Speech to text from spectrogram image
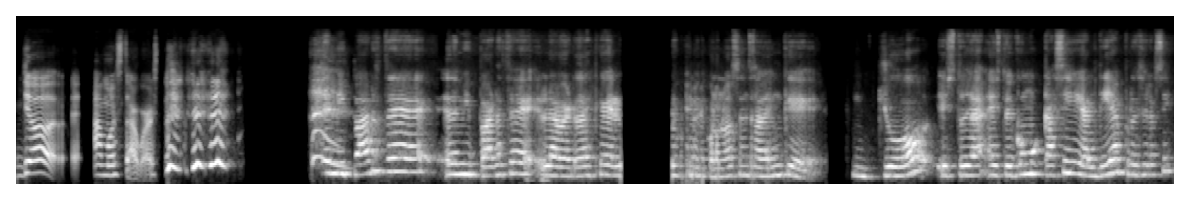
yo amo Star Wars. De mi parte, de mi parte, la verdad es que los que me conocen saben que yo estoy, estoy como casi al día, por decir así,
